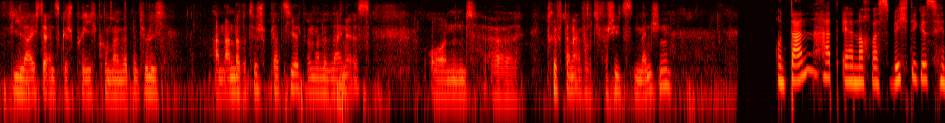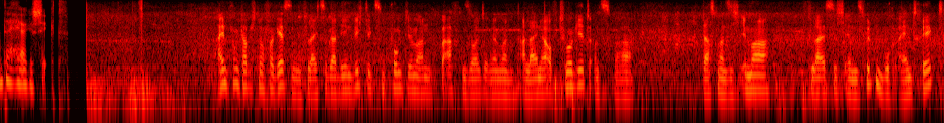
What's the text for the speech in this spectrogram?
viel leichter ins Gespräch kommt. Man wird natürlich an andere Tische platziert, wenn man alleine ist und äh, trifft dann einfach die verschiedensten Menschen. Und dann hat er noch was Wichtiges hinterhergeschickt. Einen Punkt habe ich noch vergessen, vielleicht sogar den wichtigsten Punkt, den man beachten sollte, wenn man alleine auf Tour geht, und zwar, dass man sich immer fleißig ins Hüttenbuch einträgt,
